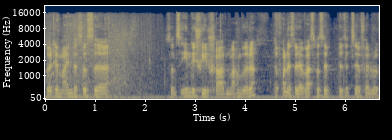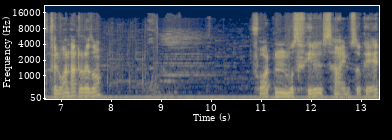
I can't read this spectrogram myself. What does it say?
Sollte meinen, dass das äh, sonst ähnlich viel Schaden machen würde. Davon ist wieder was, was der Besitzer ver verloren hat oder so. Forten muss Hilsheims, okay.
